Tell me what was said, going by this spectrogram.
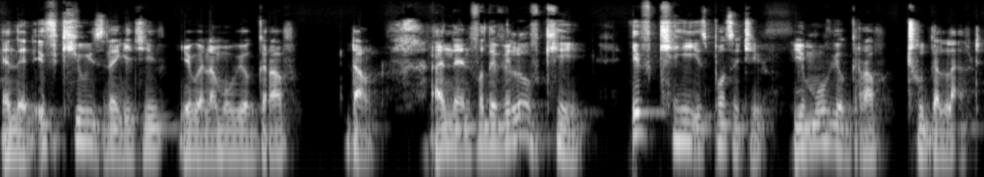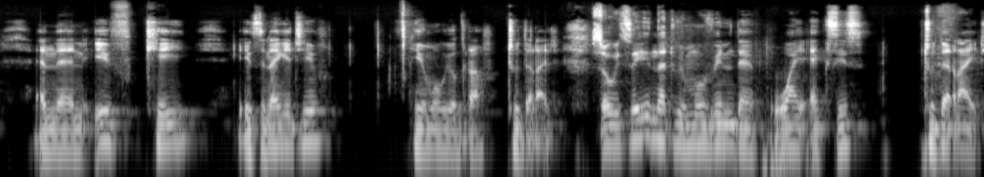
And then if q is negative you're gonna move your graph down. And then for the value of k if k is positive you move your graph to the left. And then if k is negative you move your graph to the right. So we're saying that we're moving the y-axis to the right.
